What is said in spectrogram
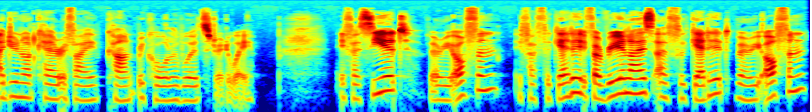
I do not care if I can't recall a word straight away. If I see it very often, if I forget it, if I realize I forget it very often,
